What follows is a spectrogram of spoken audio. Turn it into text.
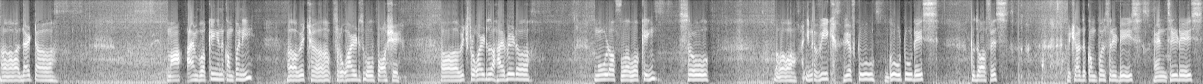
uh, that uh, I'm working in a company uh, which uh, provides oh, Porsche uh, which provides a hybrid mode of working. So in a week we have to go two days to the office which are the compulsory days and three days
